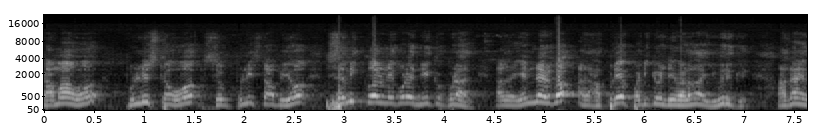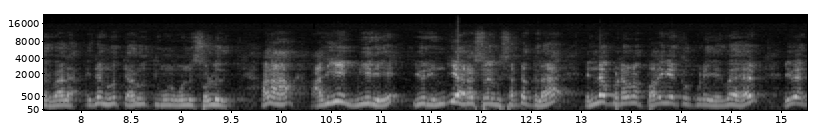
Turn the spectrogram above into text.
கமாவோ புள்ளிஸ்டோவோ புள்ளி ஸ்டாப்பையோ செமிக்கோலனை கூட நீக்கக்கூடாது. அதில் என்ன இருக்கோ அதை அப்படியே படிக்க வேண்டிய வேலை தான் இவருக்கு. அதான் இவர் வேலை. இதை நூற்றி அறுபத்தி மூணு ஒன்று சொல்லுது. ஆனால் அதையும் மீறி இவர் இந்திய அரசியலமைப்பு சட்டத்தில் என்ன பண்ணுறாருன்னா பதவியேற்கக்கூடிய இவர் இவர்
